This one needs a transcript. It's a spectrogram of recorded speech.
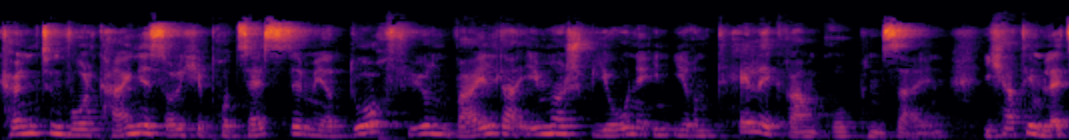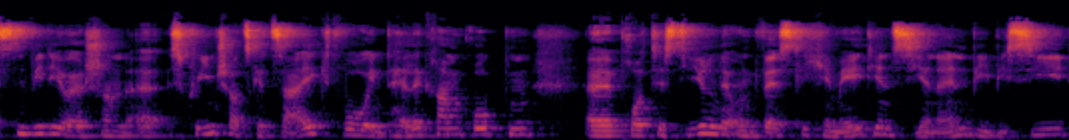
könnten wohl keine solche Prozesse mehr durchführen, weil da immer Spione in ihren Telegram-Gruppen seien. Ich hatte im letzten Video ja schon äh, Screenshots gezeigt, wo in Telegram-Gruppen äh, Protestierende und westliche Medien, CNN, BBC,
